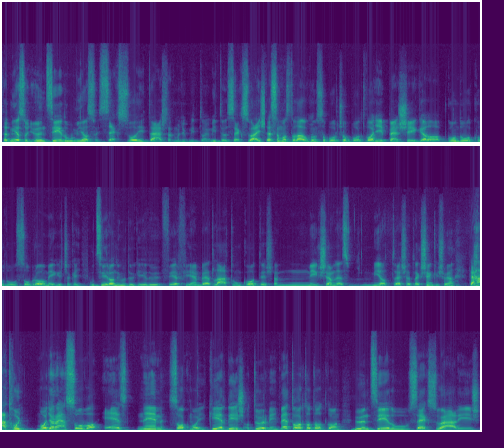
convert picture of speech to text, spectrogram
Tehát mi az, hogy öncélú, mi az, hogy szexualitás, tehát mondjuk mit tudom, mitől szexuális. Teszem azt a Laukon szobor csoport, vagy éppenséggel a gondolkodó szobra, ahol mégiscsak egy pucéran üldögélő férfi embert látunk ott, és mégsem lesz miatta esetleg senki is olyan. Tehát, hogy magyarán szólva ez nem szakmai kérdés, a törvény betartatatlan, öncélú, szexuális,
